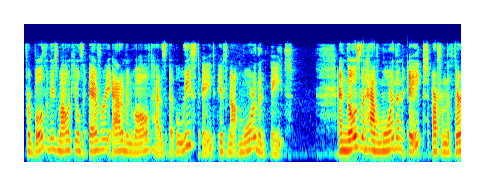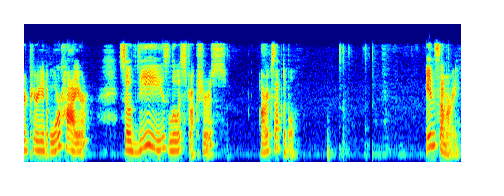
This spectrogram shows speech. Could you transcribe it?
For both of these molecules, every atom involved has at least 8, if not more than 8. And those that have more than eight are from the third period or higher. So these Lewis structures are acceptable. In summary,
